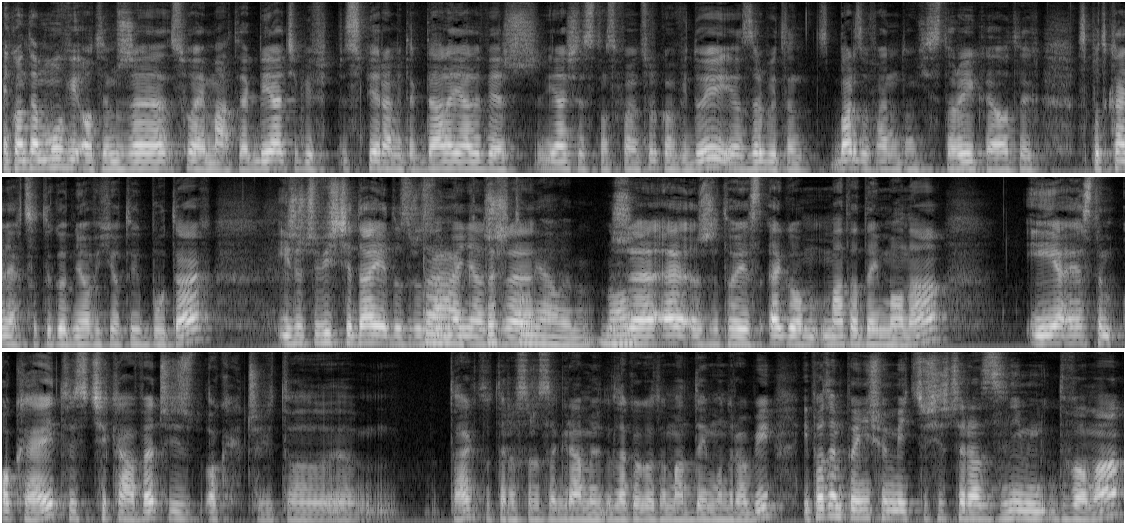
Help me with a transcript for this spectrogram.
jak on tam mówi o tym, że słuchaj Matt, jakby ja Ciebie wspieram i tak dalej, ale wiesz, ja się z tą swoją córką widuję i ja zrobił ten bardzo fajną tą historyjkę o tych spotkaniach cotygodniowych i o tych butach i rzeczywiście daje do zrozumienia, tak, że, to miałem. No. że, e, że to jest ego Mata Damona i ja jestem okej, to jest ciekawe, czyli okej, czyli to... em, Tak, to teraz rozegramy, dla kogo to Matt Damon robi. I potem powinniśmy mieć coś jeszcze raz z nimi dwoma,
